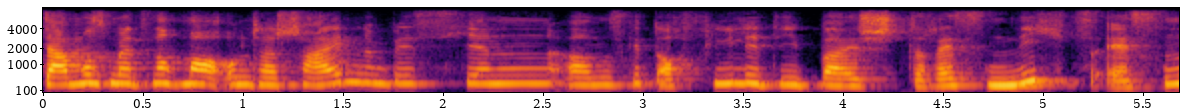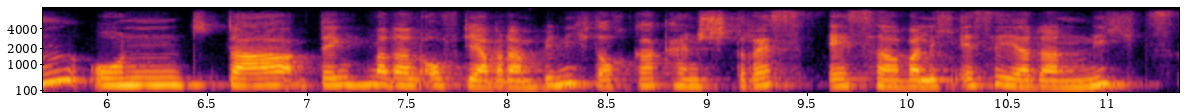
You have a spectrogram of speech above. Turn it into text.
Da muss man jetzt nochmal unterscheiden ein bisschen. Ähm, es gibt auch viele, die bei Stress nichts essen und da denkt man dann oft, ja, aber dann bin ich doch gar kein Stressesser, weil ich esse ja dann nichts.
